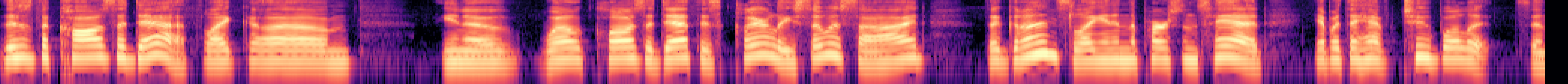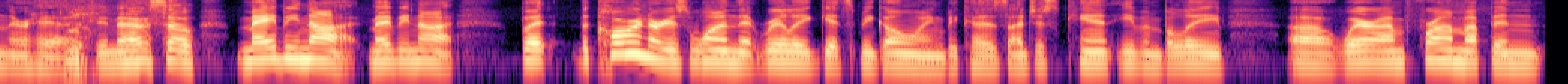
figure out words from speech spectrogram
this is the cause of death. Like, um, you know, well, cause of death is clearly suicide. The gun's laying in the person's head. Yeah, but they have two in their head, you know, so maybe not, maybe not. But the coroner is one that really gets me going because I just can't even believe uh, where I'm from up in,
